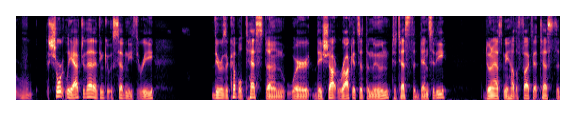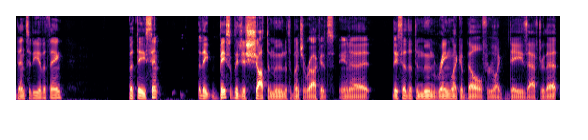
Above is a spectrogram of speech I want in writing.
r- shortly after that, I think it was 73, there was a couple tests done where they shot rockets at the moon to test the density. Don't ask me how the fuck that tests the density of a thing. But they sent they basically just shot the moon with a bunch of rockets and uh they said that the moon rang like a bell for like days after that,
